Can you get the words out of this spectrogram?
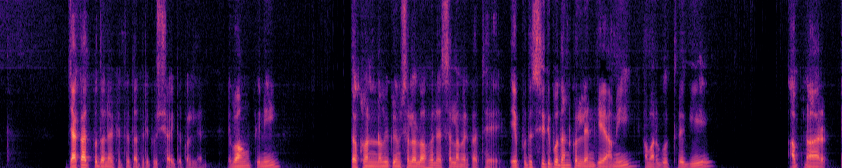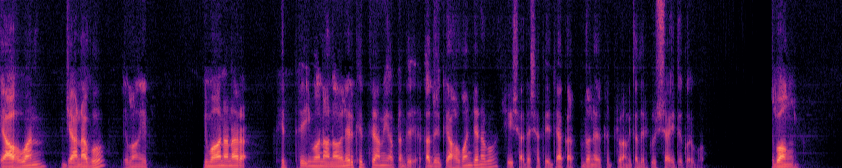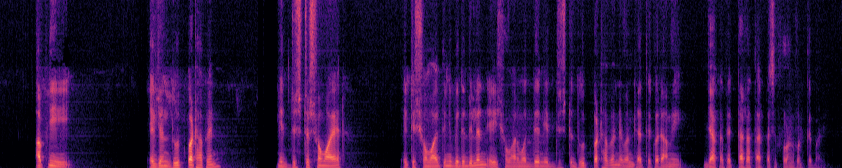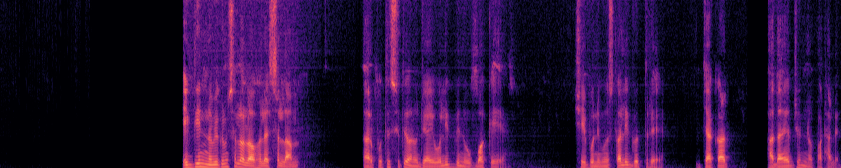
জাকাত প্রদানের ক্ষেত্রে তাদেরকে উৎসাহিত করলেন এবং তিনি তখন নবী করিম সাল্লাহ সাল্লামের কাছে এই প্রতিশ্রুতি প্রদান করলেন যে, আমি আমার গোত্রে গিয়ে আপনার আহ্বান জানাব এবং ইমান আনার ক্ষেত্রে, ইমান আনয়নের ক্ষেত্রে আমি আপনাদের, তাদেরকে আহ্বান জানাব। সেই সাথে সাথে জাকাত প্রদানের ক্ষেত্রেও আমি তাদেরকে উৎসাহিত করব। এবং আপনি একজন দূত পাঠাবেন। নির্দিষ্ট সময়ের, একটি সময় তিনি বেঁধে দিলেন, এই সময়ের মধ্যে নির্দিষ্ট দুধ পাঠাবেন এবং যাতে করে আমি জাকাতের টাকা তার কাছে পূরণ করতে পারি। একদিন নবী করিম সাল্লাহ তার প্রতিশ্রুতি অনুযায়ী অলিদ বিন উকবাকে সেই বনি মুস্তালিক গোত্রে জাকাত আদায়ের জন্য পাঠালেন।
